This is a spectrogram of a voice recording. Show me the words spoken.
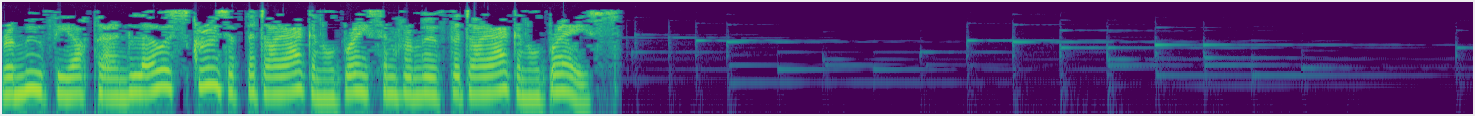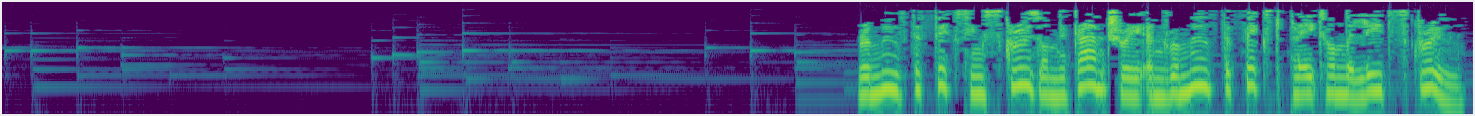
Remove the upper and lower screws of the diagonal brace and remove the diagonal brace. Remove the fixing screws on the gantry and remove the fixed plate on the lead screw.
